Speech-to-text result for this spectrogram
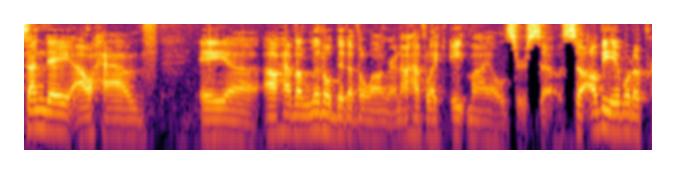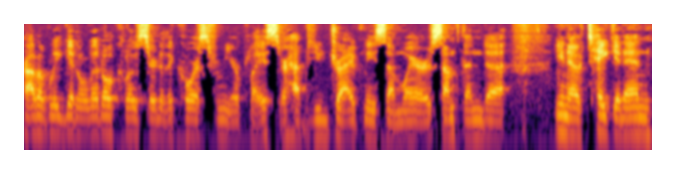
Sunday, I'll have a uh, I'll have a little bit of a long run. I'll have like eight miles or so. So I'll be able to probably get a little closer to the course from your place, or have you drive me somewhere or something to, you know, take it in.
